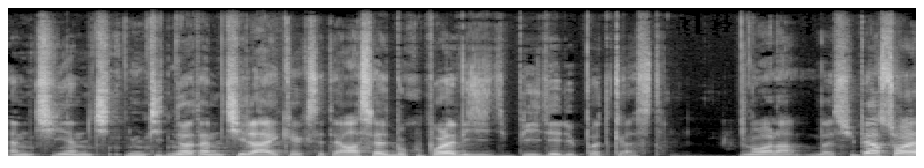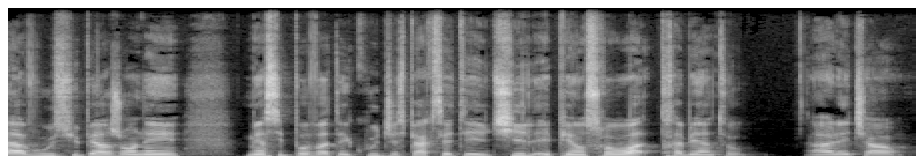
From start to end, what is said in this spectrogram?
un petit, un petit, une petite note, un petit like, etc. Ça aide beaucoup pour la visibilité du podcast. Voilà, bah, super soirée à vous, super journée. Merci pour votre écoute, j'espère que c'était utile et puis on se revoit très bientôt. Allez, ciao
